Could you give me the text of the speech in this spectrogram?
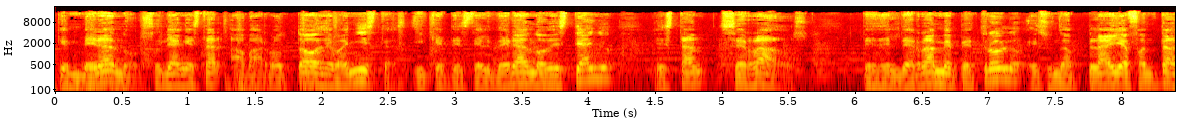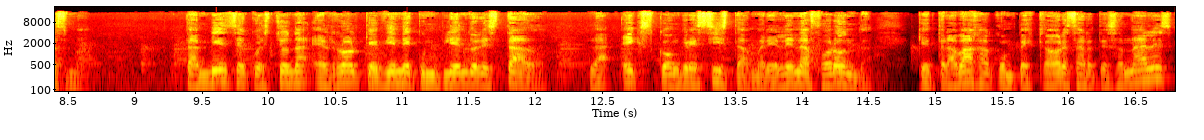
que en verano solían estar abarrotados de bañistas y que desde el verano de este año están cerrados. Desde el derrame petróleo es una playa fantasma. También se cuestiona el rol que viene cumpliendo el Estado. La ex congresista María Elena Foronda, que trabaja con pescadores artesanales,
